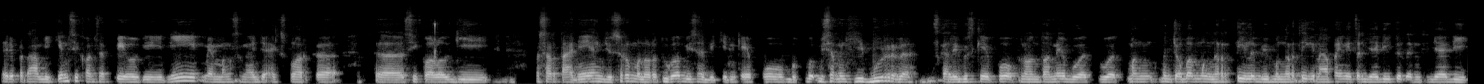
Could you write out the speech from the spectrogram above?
dari pertama bikin si konsep POV ini memang sengaja eksplor ke ke psikologi pesertanya yang justru menurut gue bisa bikin kepo, bisa menghibur lah sekaligus kepo penontonnya buat buat meng, mencoba mengerti lebih mengerti kenapa ini terjadi itu dan terjadi.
